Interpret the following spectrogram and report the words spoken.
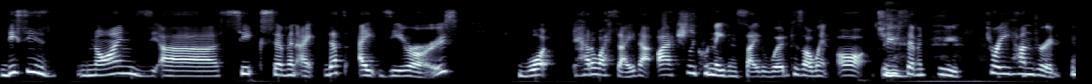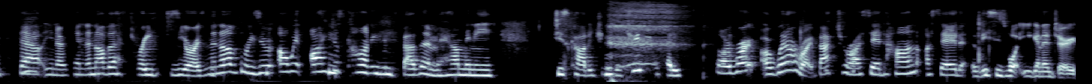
this is nine, uh, six, seven, eight, that's eight zeros. What how do I say that? I actually couldn't even say the word because I went, oh, 272, 300, you know, and another three zeros and then another three zeros. I went, I just can't even fathom how many discarded tubes of toothpaste. So I wrote, I, when I wrote back to her, I said, hun, I said, this is what you're going to do.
